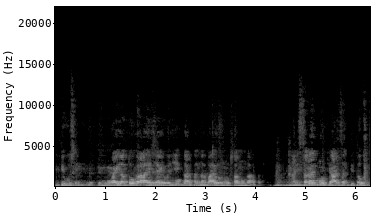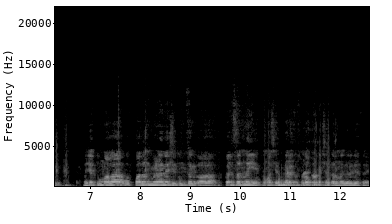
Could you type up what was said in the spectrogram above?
किती ऊस आहे. पहिला तो गाळायच्या ऐवजी कारखानदार बाहेरून ऊस आणून गाळतात. आणि सगळ्यात मोठी अडचण तिथं होते. म्हणजे तुम्हाला उत्पादन मिळण्याशी तुमचं कन्सर्न नाहीये. तुम्हाला शेतकऱ्याचं सुद्धा प्रोटेक्शन करणं गरजेचं आहे.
